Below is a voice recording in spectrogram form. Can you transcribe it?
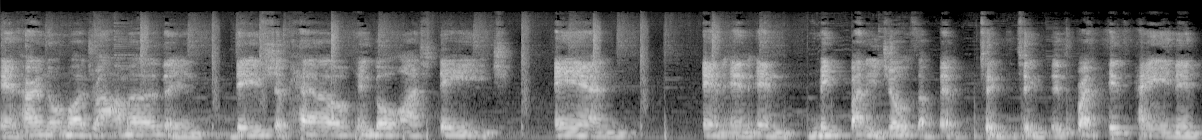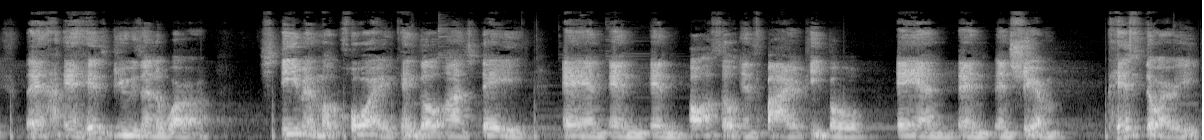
and her no more dramas and Dave Chappelle can go on stage and and and and make funny jokes to to express his pain and and his views in the world. Stephen McCoy can go on stage and and and also inspire people and and and share his story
